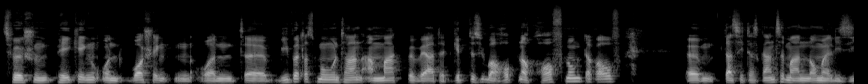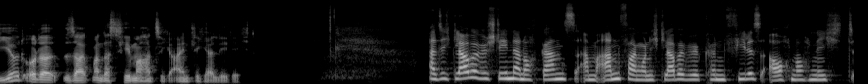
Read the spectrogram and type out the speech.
zwischen Peking und Washington. Und äh, wie wird das momentan am Markt bewertet? Gibt es überhaupt noch Hoffnung darauf, ähm, dass sich das Ganze mal normalisiert oder sagt man, das Thema hat sich eigentlich erledigt? Also, ich glaube, wir stehen da noch ganz am Anfang und ich glaube, wir können vieles auch noch nicht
